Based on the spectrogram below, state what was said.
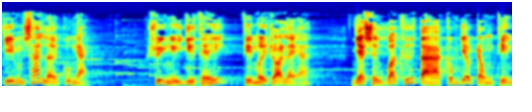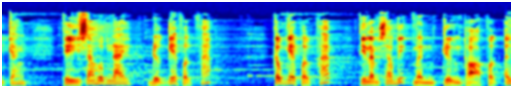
chim xá lời của Ngài? Suy nghĩ như thế thì mới rõ lẽ. Giả sử quá khứ ta không gieo trồng thiện căn, thì sao hôm nay được nghe Phật Pháp? Không nghe Phật Pháp thì làm sao biết mình trường thọ Phật ân?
